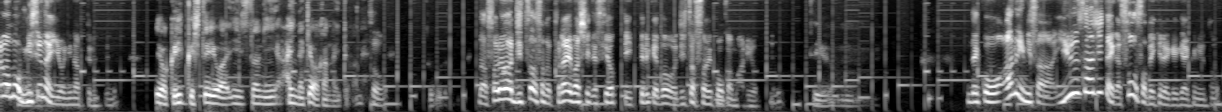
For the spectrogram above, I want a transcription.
れはもう見せないようになってるっていうね。要はクリックして、要はインスタに入んなきゃわかんないとかね。そう。だそれは実はそのプライバシーですよって言ってるけど、実はそういう効果もあるよっていう。とっていう。で、こう、ある意味さ、ユーザー自体が操作できるわけよ、逆に言うと。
